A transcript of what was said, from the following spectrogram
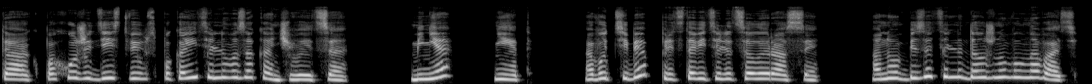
Так, похоже, действие успокоительного заканчивается. Меня? Нет. А вот тебя, представителя целой расы, оно обязательно должно волновать.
